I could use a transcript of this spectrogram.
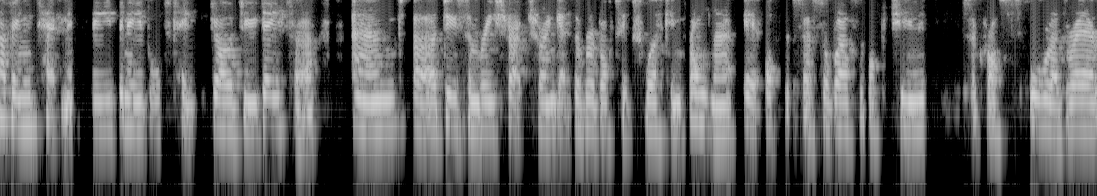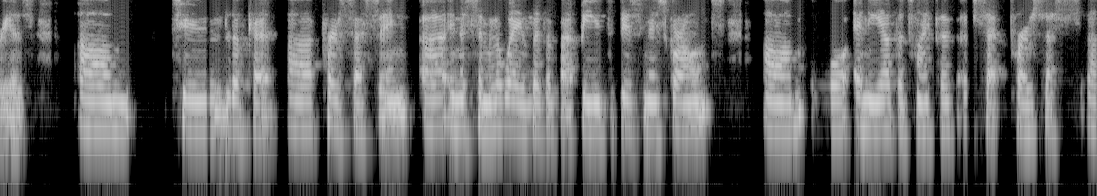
having technically been able to take the Jadu data and uh, do some restructure and get the robotics working from that, it offers us a wealth of opportunities across all other areas um, to look at uh, processing uh, in a similar way, whether that be the business grants um, or any other type of, of set process uh,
